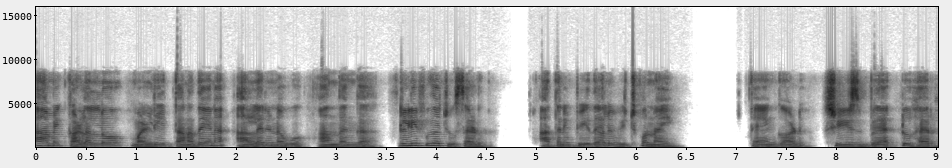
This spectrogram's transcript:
ఆమె కళ్ళల్లో మళ్ళీ తనదైన అల్లరి నవ్వు అందంగా రిలీఫ్గా చూశాడు. అతని పేదాలు విచ్చుకున్నాయి. Thank God she's back to her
